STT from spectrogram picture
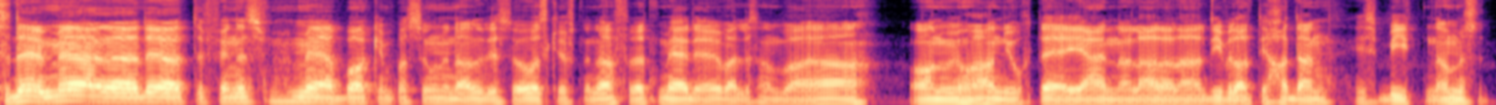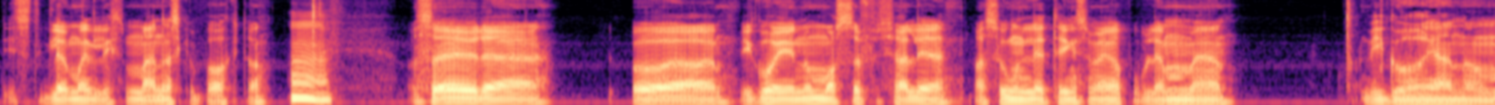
Så det er jo mer eh, det at det finnes mer bak en person enn alle disse overskriftene. Der, for at media er jo veldig sånn bare, ja, å, nå har han gjort det igjen, la, la. De vil alltid ha den biten, da, men så glemmer de liksom mennesket bak. da. Mm. Og så er jo det og, uh, Vi går gjennom masse forskjellige personlige ting som jeg har problemer med. Vi går gjennom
